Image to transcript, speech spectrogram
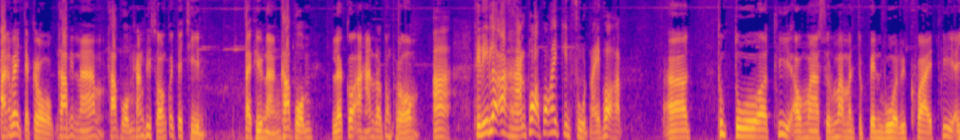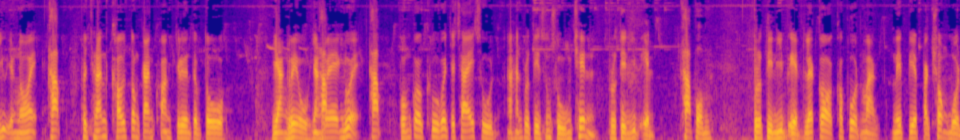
ครั้งแรกจะกรอกครับนิดน้ำครับผมครั้งที่สองก็จะฉีดใต้ผิวหนังครับผม แล้วก็อาหารเราต้องพร้อม อ่า ทีนี้เรื่องอาหารพ่อพ่อให้กินสูตรไหนพ่อครับอ่าทุกตัวที่เอามาส่วนมากมันจะเป็นวัวหรือควายที่อายุอย่างน้อยครับ เพราะฉะนั้นเขาต้องการความเจริญเติบโตอย่างเร็วอย่างครับแรงด้วยครับ ผมก็ครูก็จะใช้สูตรอาหารโปรตีนสูงๆ เช่น โปรตีน21ครับผม โปรตีน21แล้วก็ข้าวโพดหมักเนเปียปักช่องบน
